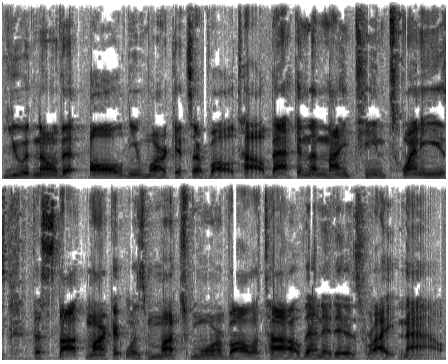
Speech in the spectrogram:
you would know that all new markets are volatile. Back in the 1920s, the stock market was much more volatile than it is right now.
